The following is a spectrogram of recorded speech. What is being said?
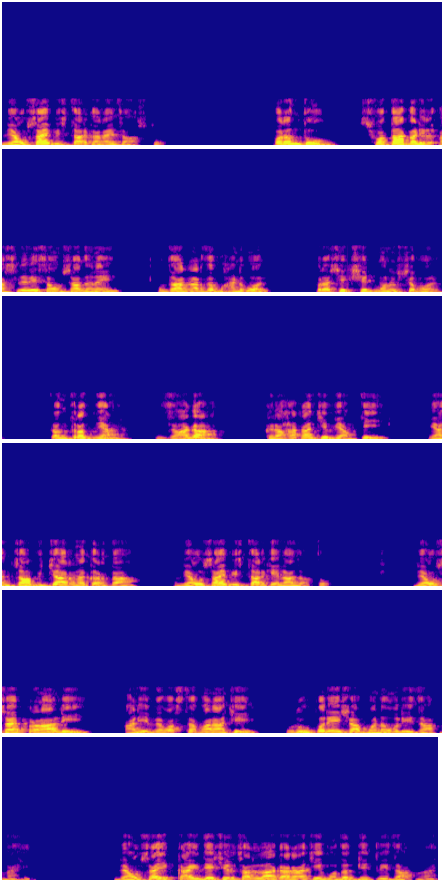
व्यवसाय विस्तार करायचा असतो. परंतु स्वतःकडील असलेली संसाधने उदाहरणार्थ भांडवल प्रशिक्षित मनुष्यबळ तंत्रज्ञान जागा ग्राहकांची व्याप्ती यांचा विचार न करता व्यवसाय विस्तार केला जातो. व्यवसाय प्रणाली आणि व्यवस्थापनाची रूपरेषा बनवली जात नाही. व्यावसायिक कायदेशीर सल्लागाराची मदत घेतली जात नाही.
